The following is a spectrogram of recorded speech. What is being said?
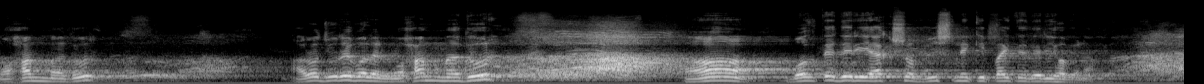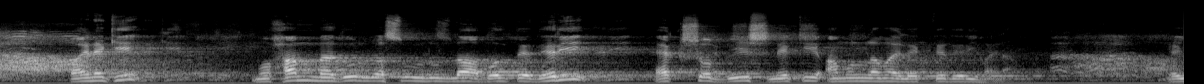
মোহাম্মদুর আরও জুড়ে বলেন, মোহাম্মদুর হ্যাঁ বলতে দেরি, একশো বিশ নেকি পাইতে দেরি হবে না। হয় নাকি? মোহাম্মদুর রসুল্লাহ বলতে দেরি, একশো বিশ নেকি আমল নামায় লিখতে দেরি হয় না। এই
